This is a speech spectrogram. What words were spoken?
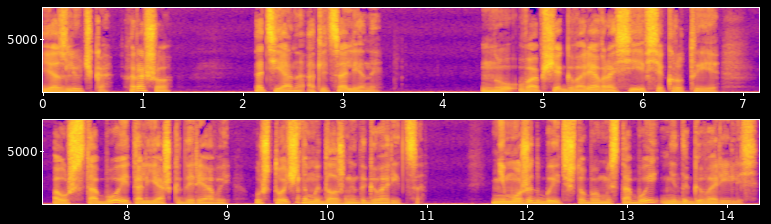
Я злючка. Хорошо. Татьяна от лица Лены. Ну, вообще говоря, в России все крутые. А уж с тобой, итальяшка дырявый, уж точно мы должны договориться. Не может быть, чтобы мы с тобой не договорились.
